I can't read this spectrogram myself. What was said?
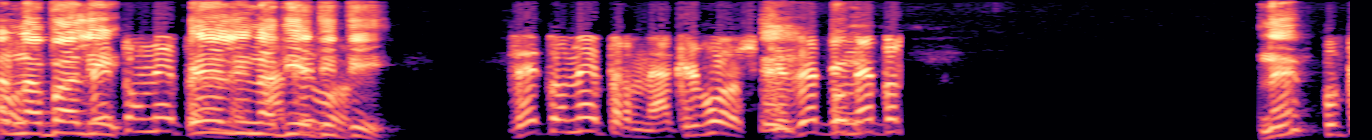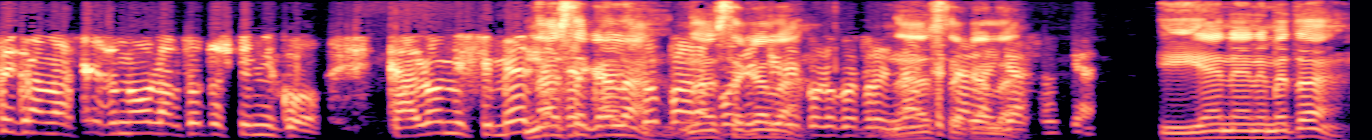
Ακριβώς, να βάλει δεν τον έπαιρνε, Έλληνα ακριβώς. διαιτητή. Δεν τον έπαιρνε ακριβώς. Ε, και δεν τον το- έπαιρνε Ναι. που πήγαν να αφήσουν όλο αυτό το σκηνικό. Καλό μεσημέρι. Να σας είστε ευχαριστώ καλά, πάρα να είστε πολύ, καλά. κύριε Κολοκοτρώνη. Να είστε καλά. Γεια σας, γεια. Η ένα είναι μετά;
